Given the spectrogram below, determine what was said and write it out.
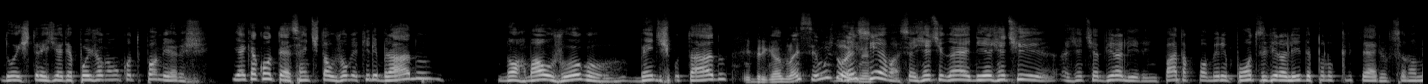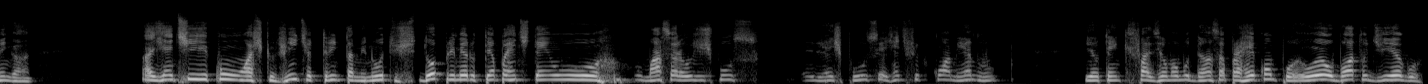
Dois, três dias depois jogamos contra o Palmeiras. E aí o que acontece? A gente está o jogo equilibrado, normal o jogo, bem disputado. E brigando lá em cima os Lá dois, em né? cima, se a gente ganha ali, a gente, a gente vira líder. Empata com o Palmeiras em pontos e vira líder pelo critério, se eu não me engano. A gente, com acho que 20 ou 30 minutos do primeiro tempo, a gente tem o, o Márcio Araújo expulso. Ele é expulso e a gente fica com a menos. E eu tenho que fazer uma mudança para recompor. Ou eu boto o Diego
